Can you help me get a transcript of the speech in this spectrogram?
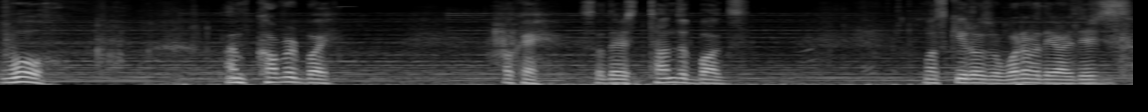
whoa I'm covered by. Okay, so there's tons of bugs, mosquitoes or whatever they are. They just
